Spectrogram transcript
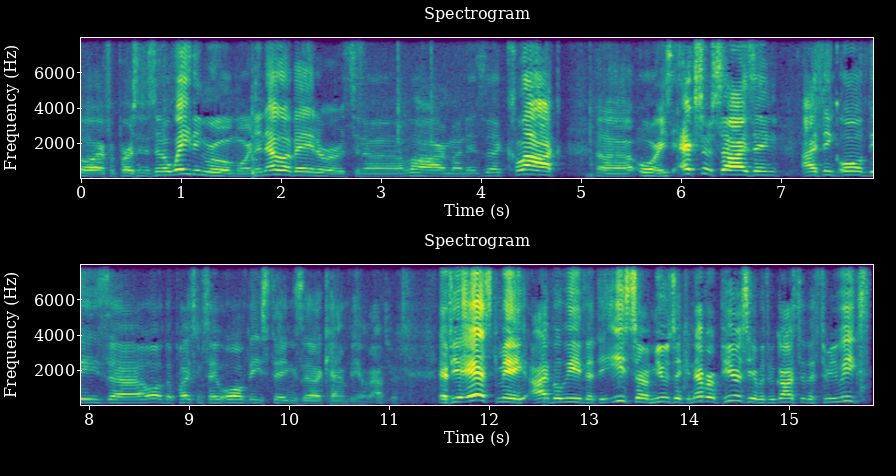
or if a person is in a waiting room, or in an elevator, or it's an alarm on his uh, clock, uh, or he's exercising, I think all of these, uh, all the place can say all of these things uh, can be allowed. If you ask me, I believe that the Isser music never appears here with regards to the three weeks.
